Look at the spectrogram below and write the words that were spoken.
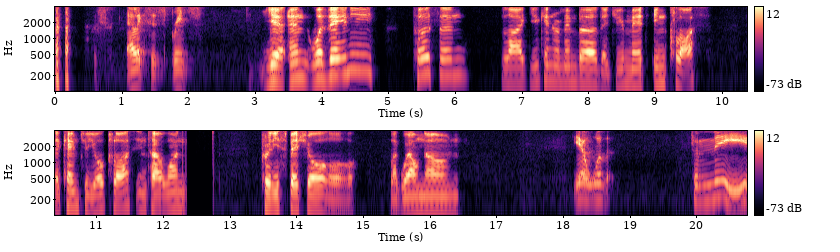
Alex's sprints. Yeah, and was there any person like you can remember that you met in class that came to your class in Taiwan pretty special or like well known? Yeah, well, for me,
